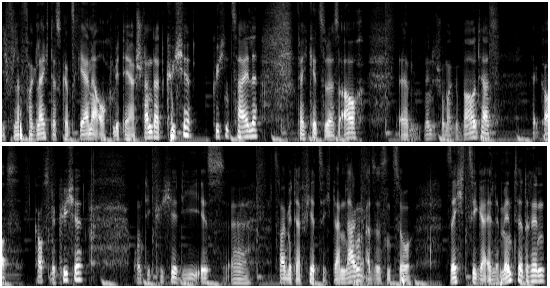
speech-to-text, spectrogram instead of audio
Ich vergleiche das ganz gerne auch mit der Standardküche, Küchenzeile. Vielleicht kennst du das auch, ähm, wenn du schon mal gebaut hast. Kaufst, kaufst eine Küche und die Küche, die ist äh, 2,40 Meter dann lang. Also es sind so 60er Elemente drin.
